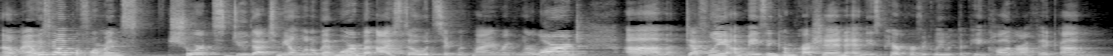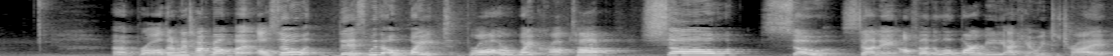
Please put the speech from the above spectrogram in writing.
Um, I always feel like performance shorts do that to me a little bit more, but I still would stick with my regular large. Um, definitely amazing compression and these pair perfectly with the pink holographic um, uh, bra that I'm gonna talk about, but also this with a white bra or white crop top, so, so stunning. I'll feel like a little Barbie. I can't wait to try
